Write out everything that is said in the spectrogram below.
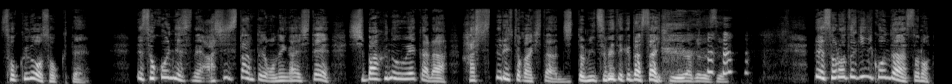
速度を測定。で、そこにですね、アシスタントにお願いして、芝生の上から走ってる人が来たらじっと見つめてくださいっていうわけですよ。で、その時に今度はその、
